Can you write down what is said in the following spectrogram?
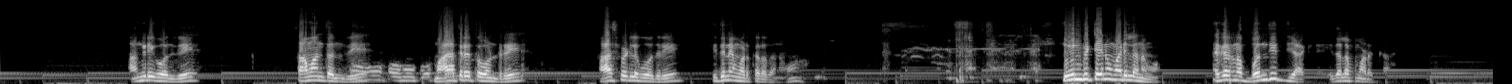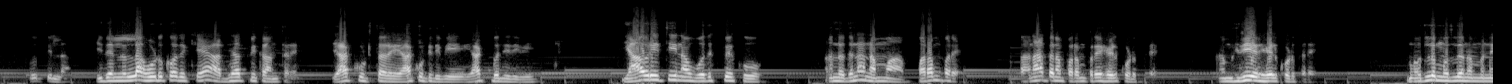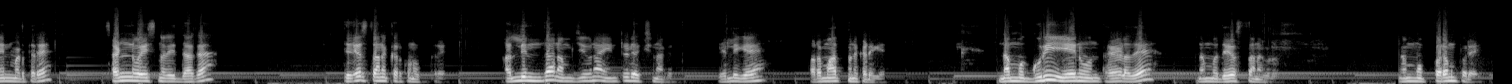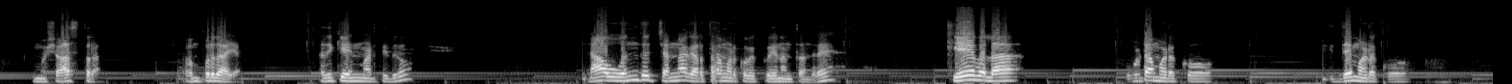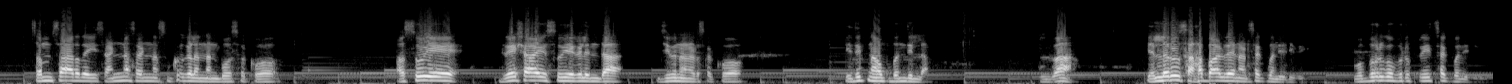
ಅಂಗಡಿಗೆ ಹೋದ್ವಿ, ಸಾಮಾನ್ ತಂದ್ವಿ, ಮಾತ್ರೆ ತಗೊಂಡ್ರಿ, ಹಾಸ್ಪಿಟ್ಲಿಗೆ ಹೋದ್ರಿ, ಇದನ್ನೇ ಮಾಡ್ತಾರದ ನಾವು. ಇದನ್ ಬಿಟ್ಟೇನು ಮಾಡಿಲ್ಲ ನಾವು. ಯಾಕಂದ್ರೆ ನಾವು ಬಂದಿದ್ ಯಾಕೆ, ಇದೆಲ್ಲ ಮಾಡಕ್ಕ? ಗೊತ್ತಿಲ್ಲ. ಇದನ್ನೆಲ್ಲ ಹುಡುಕೋದಕ್ಕೆ ಆಧ್ಯಾತ್ಮಿಕ ಅಂತಾರೆ. ಯಾಕೆ ಹುಟ್ತಾರೆ, ಯಾಕೆ ಹುಟ್ಟಿದೀವಿ, ಯಾಕೆ ಬಂದಿದೀವಿ? ಯಾವ ರೀತಿ ನಾವು ಬದುಕ್ಬೇಕು ಅನ್ನೋದನ್ನ ನಮ್ಮ ಪರಂಪರೆ, ಸನಾತನ ಪರಂಪರೆ ಹೇಳ್ಕೊಡುತ್ತೆ. ನಮ್ಮ ಹಿರಿಯರು ಹೇಳ್ಕೊಡ್ತಾರೆ. ಮೊದಲು ಮೊದಲು ನಮ್ಮನ್ನ ಏನ್ ಮಾಡ್ತಾರೆ? ಸಣ್ಣ ವಯಸ್ಸಿನಲ್ಲಿ ಇದ್ದಾಗ ದೇವಸ್ಥಾನಕ್ಕೆ ಕರ್ಕೊಂಡು ಹೋಗ್ತಾರೆ. ಅಲ್ಲಿಂದ ನಮ್ಮ ಜೀವನ ಇಂಟ್ರಡಕ್ಷನ್ ಆಗುತ್ತೆ. ಎಲ್ಲಿಗೆ? ಪರಮಾತ್ಮನ ಕಡೆಗೆ. ನಮ್ಮ ಗುರಿ ಏನು ಅಂತ ಹೇಳದೆ ನಮ್ಮ ದೇವಸ್ಥಾನಗಳು. ನಮ್ಮ ಪರಂಪರೆ, ನಮ್ಮ ಶಾಸ್ತ್ರ, ಸಂಪ್ರದಾಯ. ಅದಕ್ಕೆ ಏನ್ ಮಾಡ್ತಿದ್ರು? ನಾವು ಒಂದು ಚೆನ್ನಾಗಿ ಅರ್ಥ ಮಾಡ್ಕೋಬೇಕು ಏನಂತಂದ್ರೆ, ಕೇವಲ ಊಟ ಮಾಡಕ್ಕೋ, ನಿದ್ದೆ ಮಾಡಕ್ಕೋ ಸಂಸಾರದ ಈ ಸಣ್ಣ ಸಣ್ಣ ಸುಖಗಳನ್ನು ಅನುಭವಿಸಕ್ಕೋ ಅಸೂಯೆ, ದ್ವೇಷಾಯಸೂಯೆಗಳಿಂದ ಜೀವನ ನಡೆಸಕೋ ಇದಕ್ ನಾವು ಬಂದಿಲ್ಲ. ಅಲ್ವಾ? ಎಲ್ಲರೂ ಸಹಬಾಳ್ವೆ ನಡ್ಸಕ್ ಬಂದಿದೀವಿ ಒಬ್ರಿಗೊಬ್ರು ಪ್ರೀತಿಸಕ್ ಬಂದಿದೀವಿ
